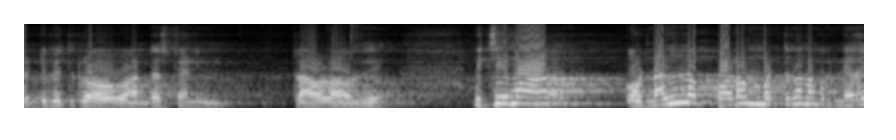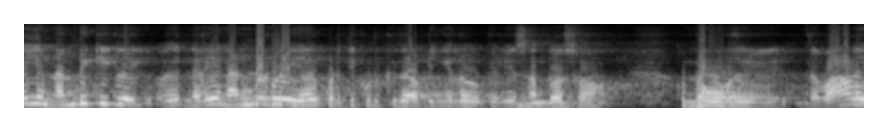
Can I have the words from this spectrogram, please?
ரெண்டு பேத்துக்குள்ள அண்டர்ஸ்டாண்டிங் ட்ராவல் ஆகுது. நிச்சயமாக ஒரு நல்ல படம் மட்டும்தான் நமக்கு நிறைய நம்பிக்கைகளை நிறைய நண்பர்களை ஏற்படுத்தி கொடுக்குது அப்படிங்கிற ஒரு பெரிய சந்தோஷம். ஒரு இந்த வாழை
